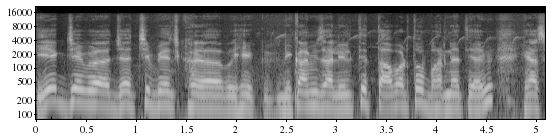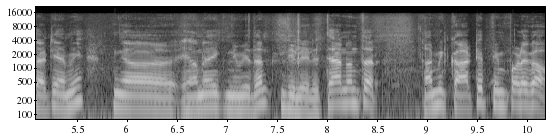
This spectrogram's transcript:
एक जे जजची बेंच ख हे रिकामी झालेली ते ताबडतोब भरण्यात यावी. ह्यासाठी आम्ही ह्यानं एक निवेदन दिलेलं. त्यानंतर आम्ही काटे पिंपळगाव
